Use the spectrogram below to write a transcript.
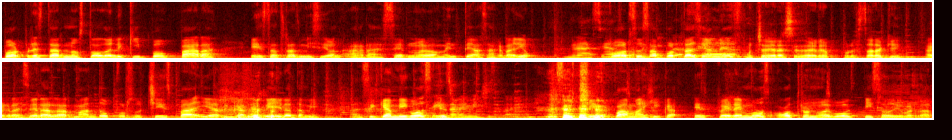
por prestarnos todo el equipo para esta transmisión. Agradecer nuevamente a Sagrario, Gracias. Por sus aportaciones. Muchas gracias, Adrián, por estar aquí. agradecer al Armando por su chispa y a Ricardo Vieira también. Así que amigos, Sí, es- también mi chispa, ¿eh? su chispa mágica. Esperemos otro nuevo episodio, ¿verdad?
